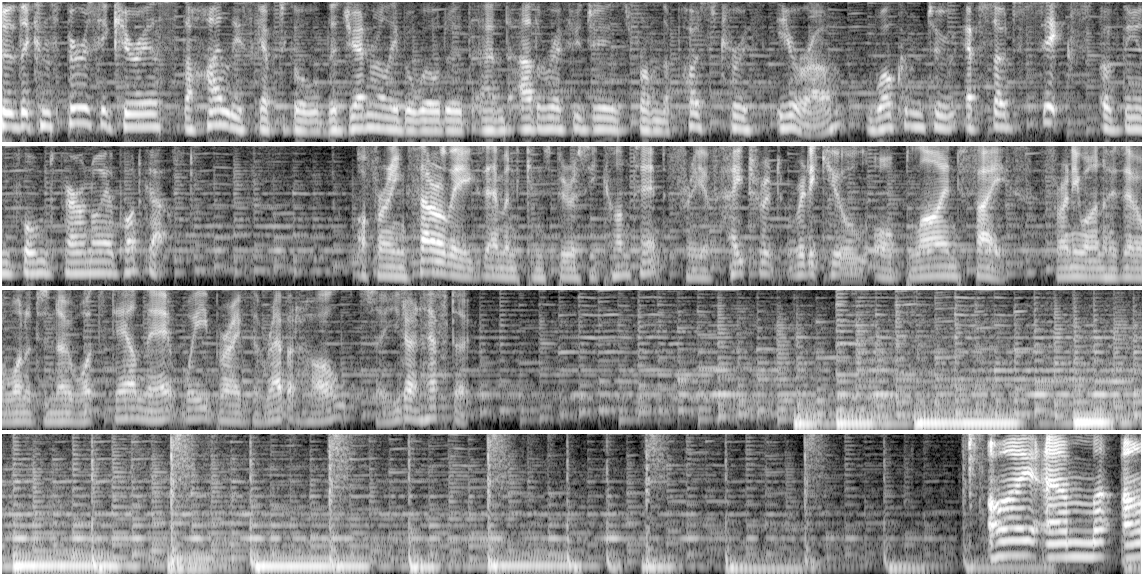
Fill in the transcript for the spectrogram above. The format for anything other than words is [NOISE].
To the conspiracy curious, the highly skeptical, the generally bewildered, and other refugees from the post truth era, welcome to episode 6 of the Informed Paranoia podcast. Offering thoroughly examined conspiracy content free of hatred, ridicule, or blind faith. For anyone who's ever wanted to know what's down there, we brave the rabbit hole so you don't have to.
